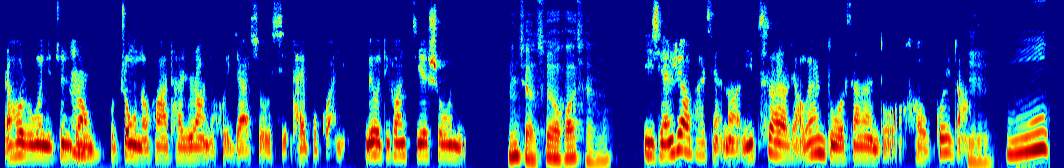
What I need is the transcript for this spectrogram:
然后如果你症状嗯不重的话，他就让你回家休息，他也不管你，没有地方接收你。你检测要花钱吗？以前是要花钱的，一次要两万多、三万多，好贵的。嗯五、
